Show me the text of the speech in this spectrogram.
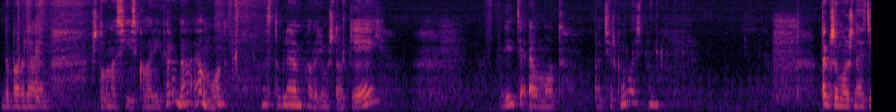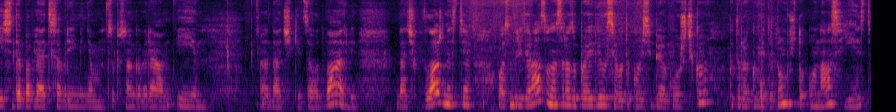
Добавляем, что у нас есть калорифер, да, L-мод. Выставляем, говорим, что окей. Видите, L-мод подчеркнулось там. Также можно здесь добавлять со временем, собственно говоря, и э, датчики CO2 или датчик влажности. Вот, смотрите, раз у нас сразу появился вот такое себе окошечко, которое говорит о том, что у нас есть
